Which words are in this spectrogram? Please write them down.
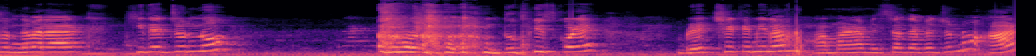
সন্ধ্যাবেলার খিদের জন্য দু পিস করে ব্রেড ছেঁকে নিলাম, আমার মিস্টার দেবের জন্য, আর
